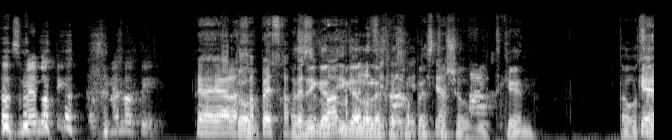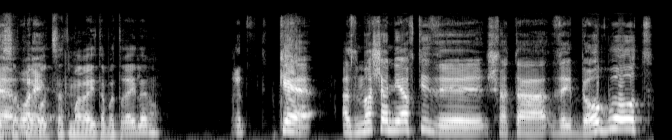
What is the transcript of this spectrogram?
תזמן אותי, תזמן אותי. כן, יאללה, טוב, חפש, חפש. אז יגאל מה יגאל הולך? לחפש את כן. השרביט, כן. אתה רוצה כן, לספר וואי. עוד קצת מה ראית בטריילר? כן, אז מה שאני אהבתי זה שאתה, זה בהוגוורטס,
